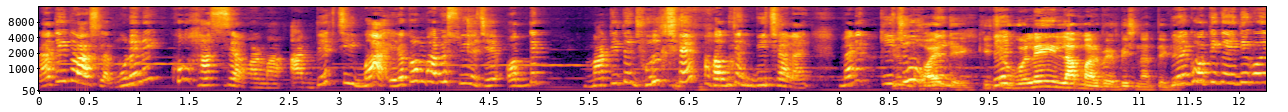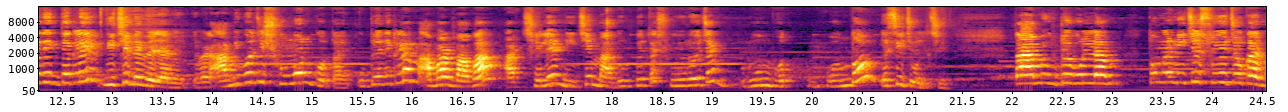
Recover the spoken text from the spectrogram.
রাতেই তো আসলাম, মনে নেই? খুব হাসছে আমার মা। আর দেখছি মা এরকম ভাবে শুয়েছে, অর্ধেক মাটিতে ঝুলছে অর্ধেক বিছানায়। মানে কিছু ভয়তে কিছু হলেই লাভ মারবে বিছনার থেকে। বেগ ওদিকে এদিক ওইদিক দেখলে নিচে নেমে যাবে। এবার আমি বলছি সুমন কোথায়? উঠে দেখলাম আমার বাবা আর ছেলে নিচে মাদুর পেতে শুয়ে রয়েছে রুম বন্ধ এসি চলছে। তা আমি উঠে বললাম তোমরা নিচে শুয়েছো কেন?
